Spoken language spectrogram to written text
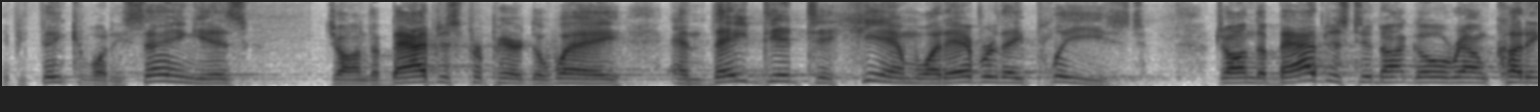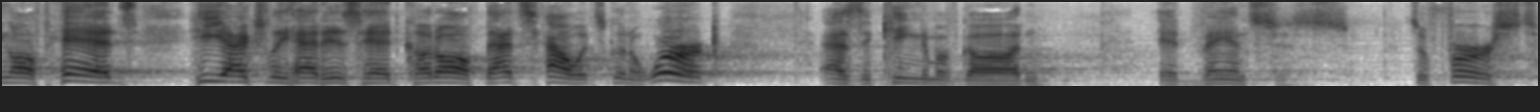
If you think of what he's saying is, John the Baptist prepared the way, and they did to him whatever they pleased. John the Baptist did not go around cutting off heads, he actually had his head cut off. That's how it's going to work as the kingdom of God advances. So, first,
